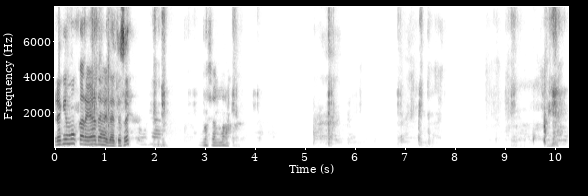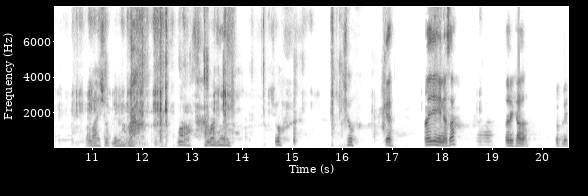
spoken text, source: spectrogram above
এটা কি মুখ কারে দেখা যাইতেছে মাশাআল্লাহ والله شوف لي مرة مرة ثمانية شوف شوف كيف أنا يجي هنا صح؟ طريق هذا شوف لي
